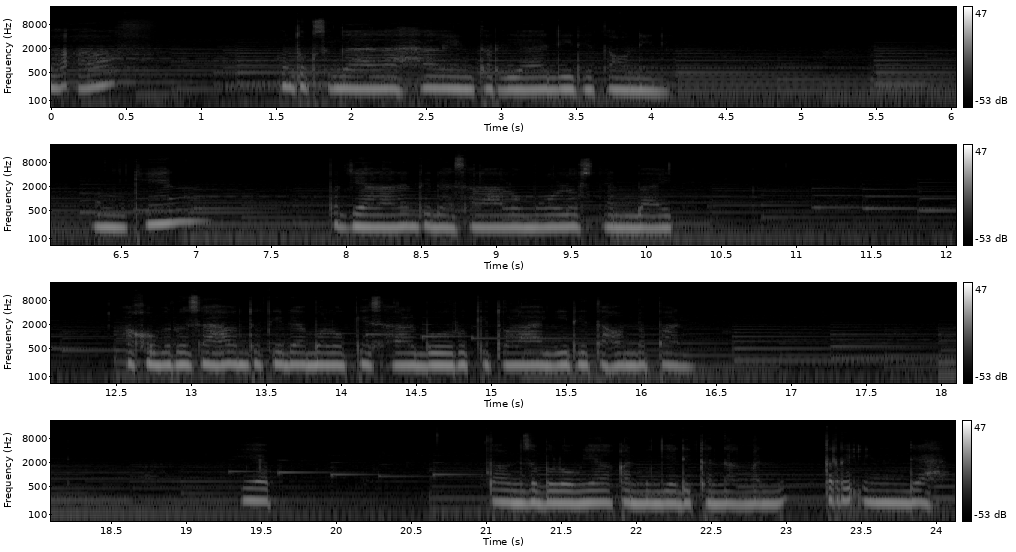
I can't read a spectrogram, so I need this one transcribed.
Maaf untuk segala hal yang terjadi di tahun ini. Mungkin perjalanan tidak selalu mulus dan baik. Aku berusaha untuk tidak melukis hal buruk itu lagi di tahun depan. Yap, tahun sebelumnya akan menjadi kenangan terindah.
